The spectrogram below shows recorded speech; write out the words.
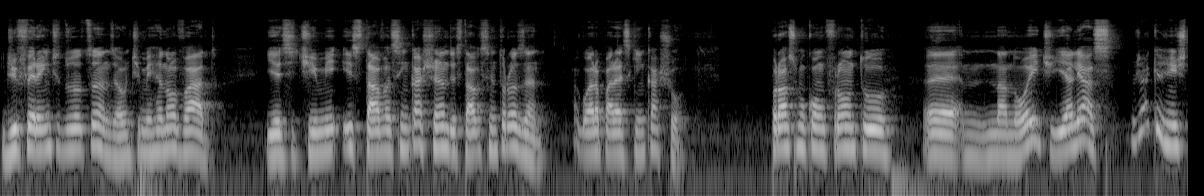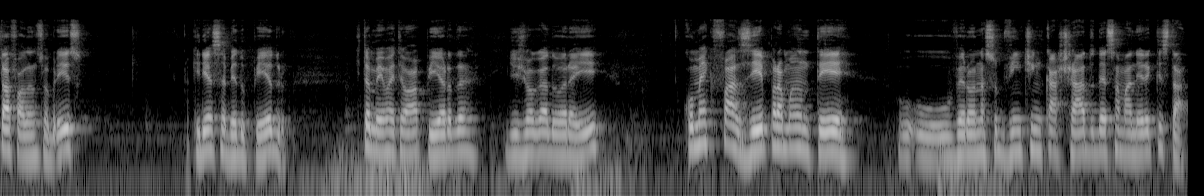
diferente dos outros anos. É um time renovado. E esse time estava se encaixando, estava se entrosando. Agora parece que encaixou. Próximo confronto é, na noite. E aliás, já que a gente está falando sobre isso, queria saber do Pedro, que também vai ter uma perda de jogador aí. Como é que fazer para manter o, o Verona Sub-20 encaixado dessa maneira que está?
